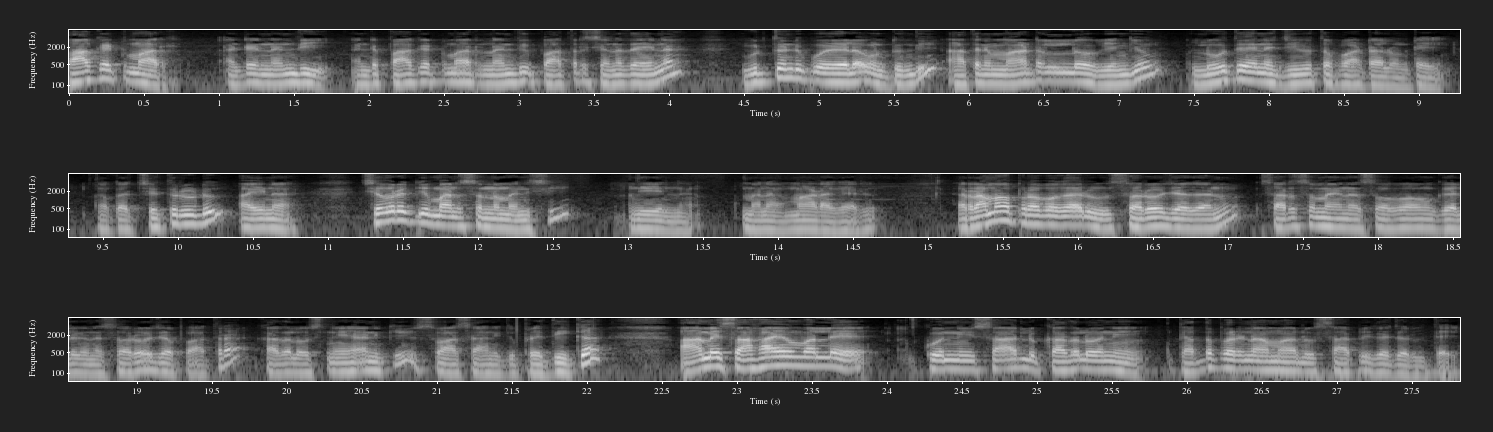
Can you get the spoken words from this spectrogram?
పాకెట్ మార్ అంటే నంది అంటే పాకెట్ మార్ నంది పాత్ర చిన్నదైనా గుర్తుండిపోయేలా ఉంటుంది. అతని మాటలలో వ్యంగ్యం లోతైన జీవిత పాఠాలు ఉంటాయి. ఒక చతురుడు అయిన చివరికి మనసున్న మనిషి ఈయన మన మాడగారు. రమాప్రభ గారు సరోజగాను సరసమైన స్వభావం కలిగిన సరోజ పాత్ర కథలో స్నేహానికి శ్వాసానికి ప్రతీక. ఆమె సహాయం వల్లే కొన్నిసార్లు కథలోని పెద్ద పరిణామాలు సాపిగా జరుగుతాయి.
